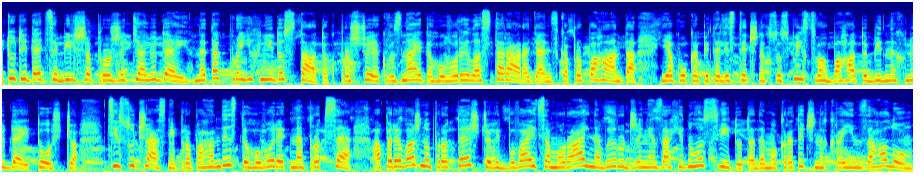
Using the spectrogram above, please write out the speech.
тут йдеться більше про життя людей, не так про їхній достаток, про що, як ви знаєте, говорила стара радянська пропаганда, як у капіталістичних суспільствах багато бідних людей. Тощо ці сучасні пропагандисти говорять не про це, а переважно про те, що відбувається моральне виродження західного світу та демократичних країн загалом.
